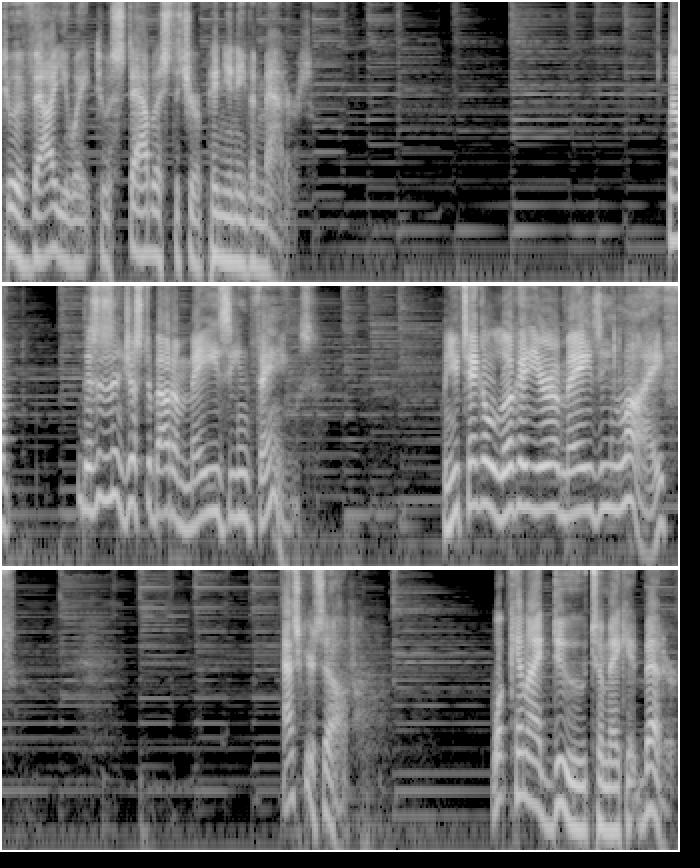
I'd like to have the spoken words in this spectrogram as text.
to evaluate, to establish that your opinion even matters. Now, this isn't just about amazing things. When you take a look at your amazing life, ask yourself, what can I do to make it better?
